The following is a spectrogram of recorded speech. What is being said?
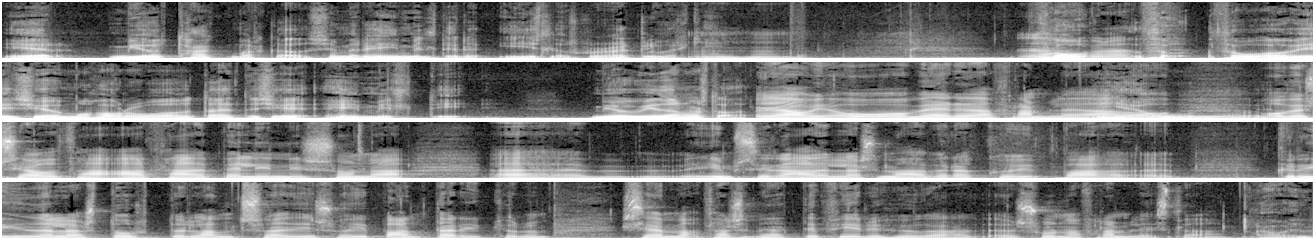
er mjög takmarkað sem er heimildir í íslensku regluverki. Mm þó, þó, þó að við séum að horfa á þetta þetta sé heimild í mjög víðan aðstæða já, já, og verið að framlega já, og, já, og við sjáum það að það er belinni svona ymsir aðila sem hafa verið að kaupa uh, gríðarlega stórt landsvæði svo í bandaríkjunum sem, að- þar sem þetta er fyrirhugað uh, svona já,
